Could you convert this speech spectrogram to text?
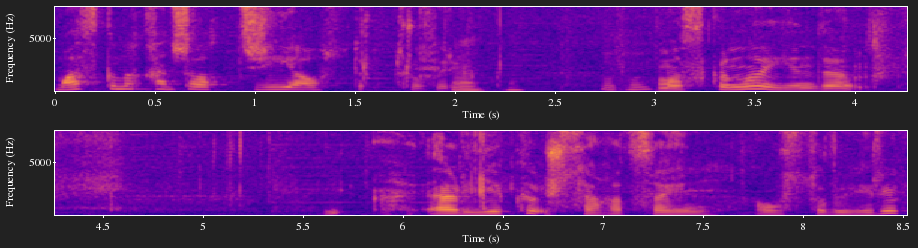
масканы қаншалықты жиі ауыстырып тұру керек? Масканы енді әр екі үш сағат сайын ауыстыру керек.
